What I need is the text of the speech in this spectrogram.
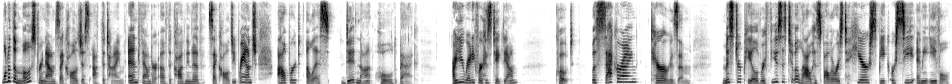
One of the most renowned psychologists at the time and founder of the cognitive psychology branch, Albert Ellis, did not hold back. Are you ready for his takedown? Quote With saccharine terrorism, Mr. Peale refuses to allow his followers to hear, speak, or see any evil.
